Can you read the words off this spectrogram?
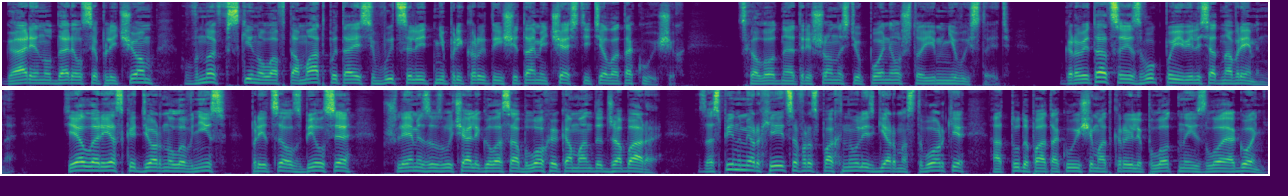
Гарин ударился плечом, вновь вскинул автомат, пытаясь выцелить неприкрытые щитами части тел атакующих. С холодной отрешенностью понял, что им не выстоять. Гравитация и звук появились одновременно. Тело резко дернуло вниз, прицел сбился, в шлеме зазвучали голоса Блоха и команды Джабара. За спинами архейцев распахнулись гермостворки, оттуда по атакующим открыли плотный и злой огонь.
